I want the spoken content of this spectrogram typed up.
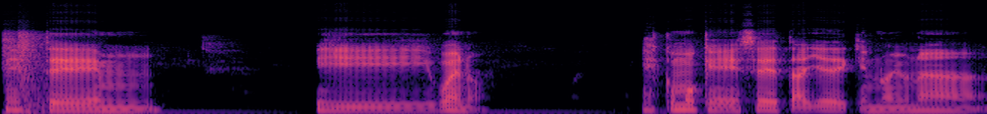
Este, mm, y bueno, es como que ese detalle de que no hay una,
